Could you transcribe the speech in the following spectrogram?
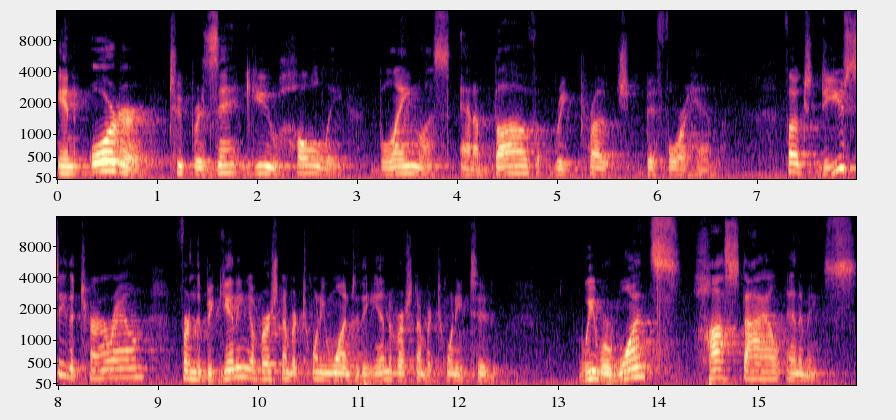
in order to present you holy, blameless, and above reproach before him. Folks, do you see the turnaround from the beginning of verse number 21 to the end of verse number 22? We were once hostile enemies.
